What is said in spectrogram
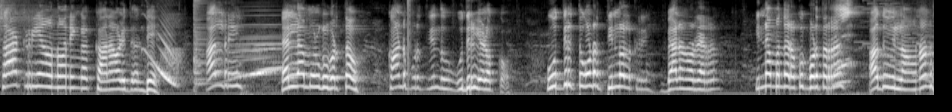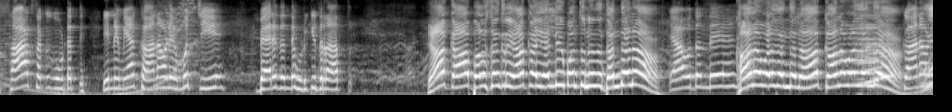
ಸಾಕ್ರಿ ಅವನು ನಿಂಗೆ ಖಾನಾವಳಿದಂದೆ ಅಲ್ರಿ, ಎಲ್ಲ ಮುಳುಗಳು ಬರ್ತಾವ. ಕಾಂಡ ತಿಂದು ಉದ್ರಿ ಹೇಳಕ್ಕೋ ಉದ್ರಿ ತೊಗೊಂಡ್ರೆ ತಿನ್ನೋಲ್ಕ್ರಿ ಬೇಡ ಯಾರು. ಇನ್ನ ಮುಂದೆ ರೊಕ್ಕ ಕೊಡ್ತಾರ ಅದು ಇಲ್ಲ ಅವನನ್ನು ಸಾಕು ಸಾಕಾಗ ಬಿಟ್ಟತಿ ಇನ್ನು ಮ್ಯಾಗ ಖಾನಾವಳಿ ಮುಚ್ಚಿ ಬೇರೆ ದಂಧೆ ಹುಡುಕಿದ್ರ ಆತ್. ಯಾಕ ಬಲಶಂಕರ ಯಾಕ ಎಲ್ಲಿಗೆ ಬಂತು ನಿನ್ನ ದಂಧನ? ಯಾವ ದಂಧೆ ಖಾನಾವಳ ದಂಧನ ಖಾನಾವಳ ದಂಧ. ಖಾನಾವಳಿ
